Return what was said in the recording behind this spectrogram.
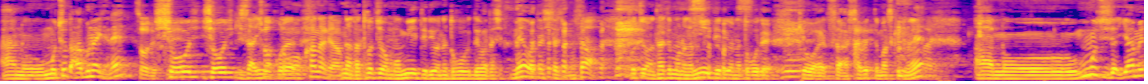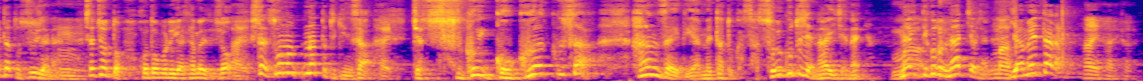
あの、もうちょっと危ないじゃねそうですね。正直さ、今これ、なんか都庁も見えてるようなところで私、ね、私たちもさ、都庁の建物が見えてるようなところで、今日はさ、喋ってますけどね。はい。あのーもしじゃあやめたとするじゃない。うんそしたらちょっとほとぼりが冷めるでしょはいそしたらそうなった時にさ、はいじゃあすごい極悪さ、犯罪でやめたとかさ、そういうことじゃないじゃない、まあないってことになっちゃうじゃん。まあやめたら、はいはいはい。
